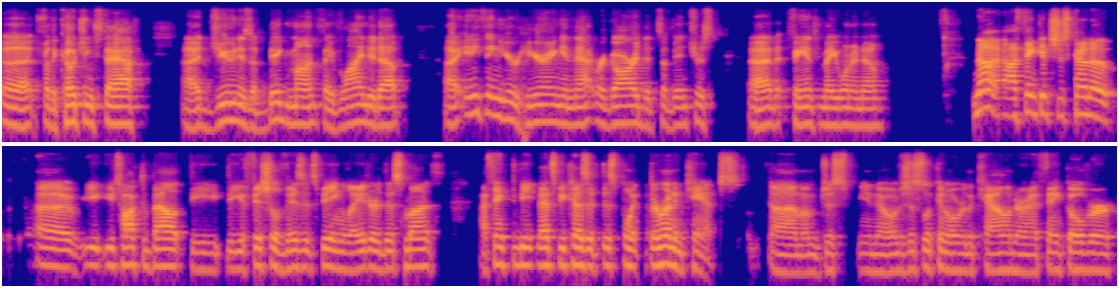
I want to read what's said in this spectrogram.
uh, for the coaching staff. Uh, June is a big month. They've lined it up. Uh, anything you're hearing in that regard that's of interest uh, that fans may want to know? No, I think it's just kind of uh, you, you, talked about the the official visits being later this month. I think be, that's because at this point they're running camps. Um, I'm just, you know, I was just looking over the calendar, I think over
